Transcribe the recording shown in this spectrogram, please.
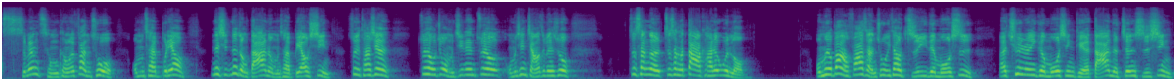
什么样怎么可能会犯错，我们才不要。那些那种答案呢，我们才不要信。所以他现在最后就我们今天最后，我们先讲到这边说，这三个这三个大咖在问了，我没有办法发展出一套质疑的模式来确认一个模型给的答案的真实性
